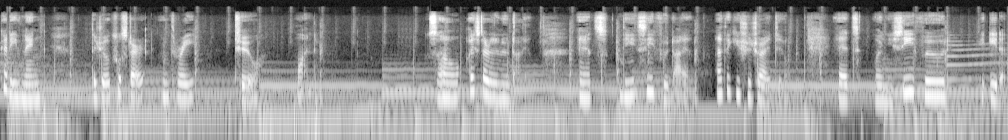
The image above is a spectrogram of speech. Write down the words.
good evening. The jokes will start in three, two, one. So, I started a new diet. It's the seafood diet. I think you should try it too. It's when you see food, you eat it.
